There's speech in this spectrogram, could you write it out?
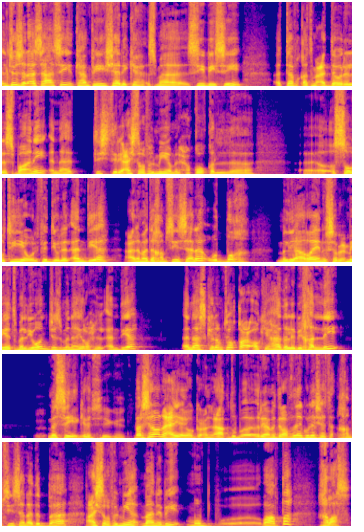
الجزء الأساسي كان فيه شركة اسمها CVC اتفقت مع الدوري الإسباني إنها تشتري 10% من حقوق ال- الصوتية والفيديو للأندية على مدى 50 سنة وتضخ مليارين و700 مليون جزء منها يروح للأندية. الناس كلهم توقعوا okay هذا اللي بيخلي ميسي يقعد. ميسي يقعد. برشلونة عيا يوقعون العقد وريال مدريد رافضين يقول ليش 50 سنة ذبها؟ 10% ما نبي مو ضابطة. خلاص.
